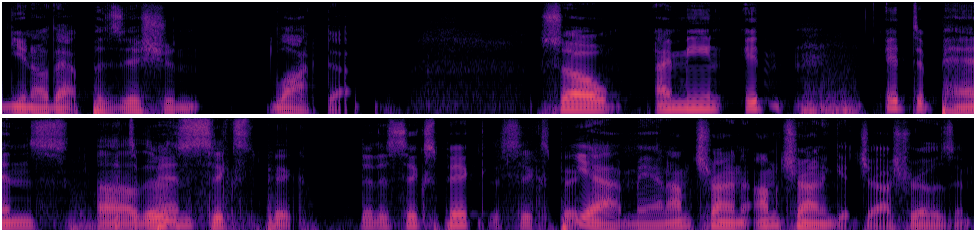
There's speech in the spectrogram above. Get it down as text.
you know, that position locked up. So I mean, it it depends. uh, it a depends. sixth pick. They're the sixth pick. The sixth pick. Yeah, man, I'm trying. I'm trying to get Josh Rosen.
